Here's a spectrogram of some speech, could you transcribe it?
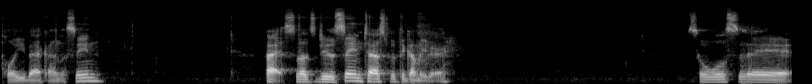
pull you back on the scene. All right, so let's do the same test with the gummy bear. So we'll say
